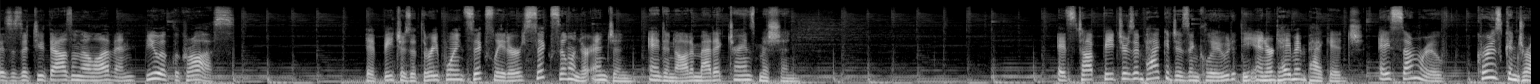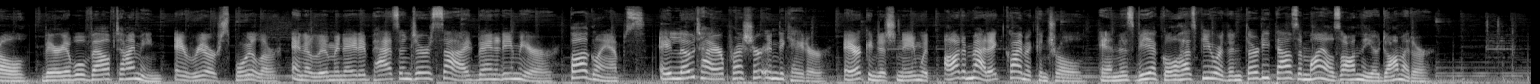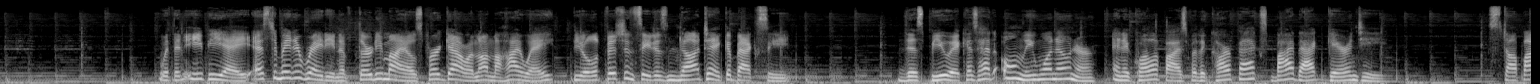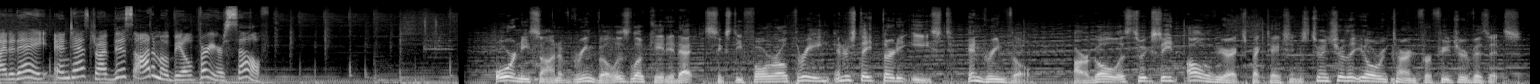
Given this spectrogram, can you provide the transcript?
This is a 2011 Buick LaCrosse. It features a 3.6 liter six cylinder engine and an automatic transmission. Its top features and packages include the entertainment package, a sunroof, cruise control, variable valve timing, a rear spoiler, an illuminated passenger side vanity mirror, fog lamps, a low tire pressure indicator, air conditioning with automatic climate control, and this vehicle has fewer than 30,000 miles on the odometer. With an EPA estimated rating of 30 miles per gallon on the highway, fuel efficiency does not take a backseat. This Buick has had only one owner, and it qualifies for the Carfax buyback guarantee. Stop by today and test drive this automobile for yourself. Orr Nissan of Greenville is located at 6403 Interstate 30 East in Greenville. Our goal is to exceed all of your expectations to ensure that you'll return for future visits.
